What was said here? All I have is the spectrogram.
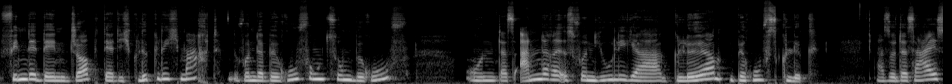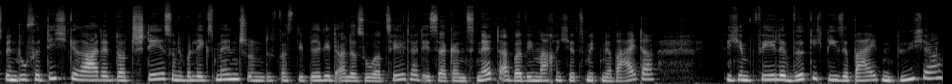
Finde den Job, der dich glücklich macht, von der Berufung zum Beruf. Und das andere ist von Julia Glör, Berufsglück. Also das heißt, wenn du für dich gerade dort stehst und überlegst, Mensch, und was die Birgit alles so erzählt hat, ist ja ganz nett, aber wie mache ich jetzt mit mir weiter? Ich empfehle wirklich diese beiden Bücher.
